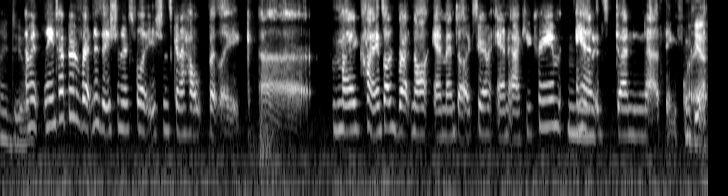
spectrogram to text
I do. I mean, any type of retinization or exfoliation is gonna help, but like, uh, my clients on retinol and Mandelic serum and AccuCream, Mhm. and it's done nothing for Yeah. it.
